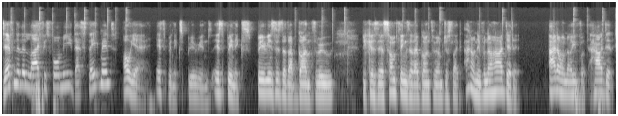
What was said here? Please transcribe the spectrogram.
definitely life is for me. That statement, oh yeah, it's been experience. It's been experiences that I've gone through because there's some things that I've gone through. I'm just like, I don't even know how I did it. I don't know even how I did.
